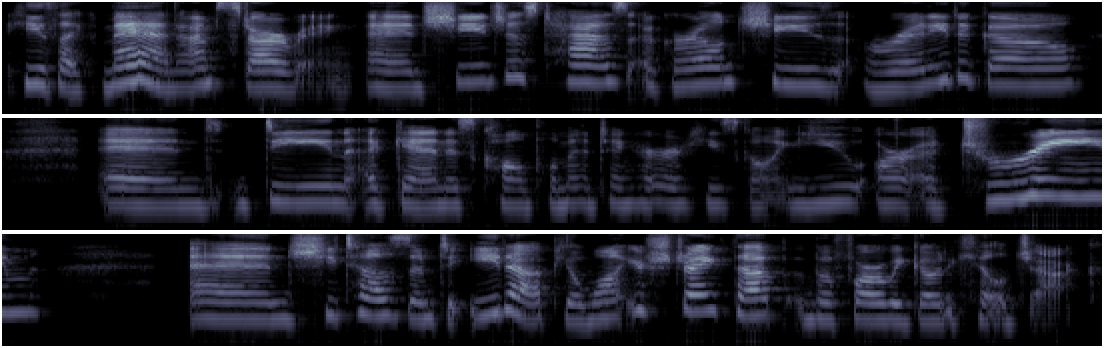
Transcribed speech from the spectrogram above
He's like, "Man, I'm starving." And she just has a grilled cheese ready to go. And Dean again is complimenting her. He's going, "You are a dream." And she tells him to eat up. You'll want your strength up before we go to kill Jack.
